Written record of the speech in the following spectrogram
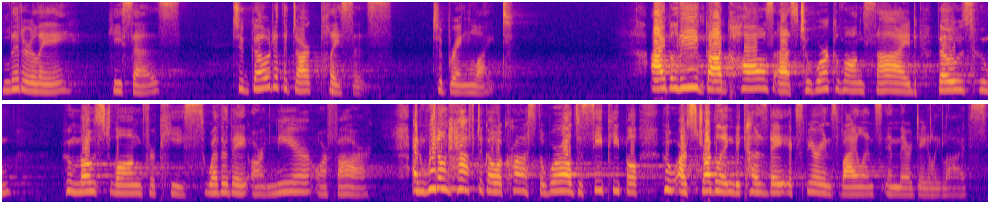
Literally, he says, to go to the dark places to bring light. I believe God calls us to work alongside those who, who most long for peace, whether they are near or far. And we don't have to go across the world to see people who are struggling because they experience violence in their daily lives.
